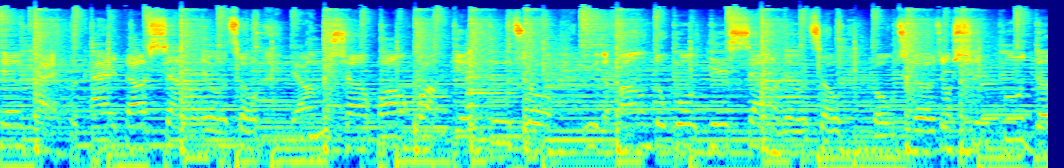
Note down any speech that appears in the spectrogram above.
天开会开到想溜走，阳明山晃晃也不错。遇到房东我也想溜走，公车总是不等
